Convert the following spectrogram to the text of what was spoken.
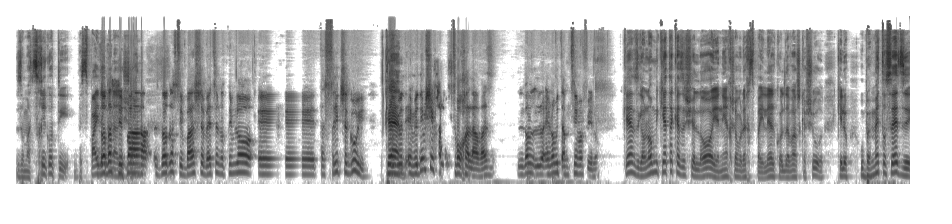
זה מצחיק אותי בספיידרמן הראשון. הסיבה, זאת הסיבה שבעצם נותנים לו אה, אה, תסריט שגוי. כן. הם, יודע, הם יודעים שאי אפשר לסמוך עליו, אז לא, לא, הם לא מתאמצים אפילו. כן זה גם לא מקטע כזה של אוי אני עכשיו הולך ספיילר כל דבר שקשור כאילו הוא באמת עושה את זה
